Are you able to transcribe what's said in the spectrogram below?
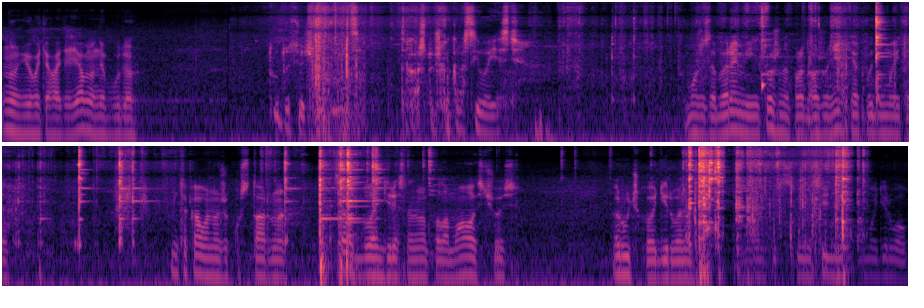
Ну, його тягати я явно не буду. Тут ось очки, дивіться, така штучка красива є. Може заберемо її теж на продажу, ні? Як ви думаєте? Ну така вона вже кустарна. Це от було інтересно, вона поламалась щось. Ручка одірвана. Я тут сильно сильно там одірвав.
